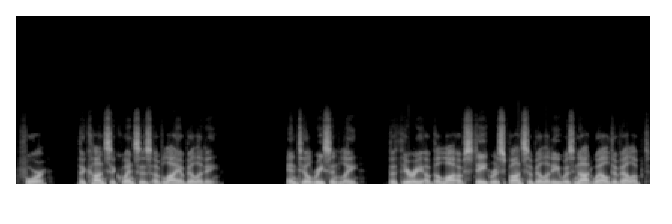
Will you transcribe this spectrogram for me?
4. The consequences of liability. Until recently, the theory of the law of state responsibility was not well developed.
